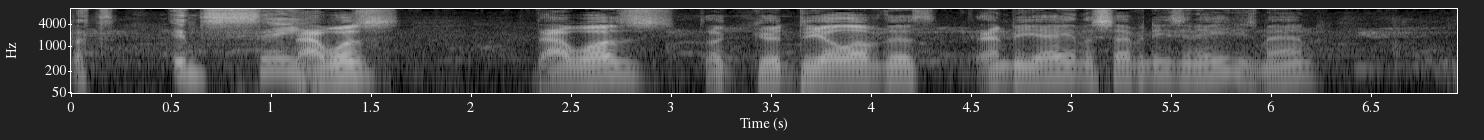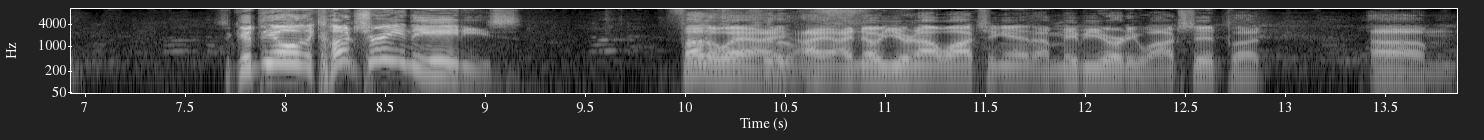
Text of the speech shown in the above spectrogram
That's insane. That was that was a good deal of the NBA in the seventies and eighties, man. It's a good deal of the country in the eighties. By the way, I, I I know you're not watching it. Uh, maybe you already watched it, but um,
